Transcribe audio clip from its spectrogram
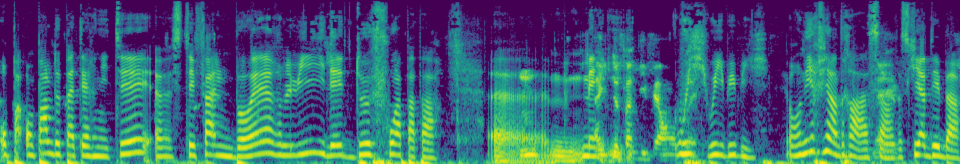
On, par- on parle de paternité. euh, Stéphane Boer, lui, il est deux fois papa. Euh, mais Avec deux femmes différentes. Oui, ouais. oui, oui, oui. On y reviendra à ça, Mais- parce qu'il y a débat.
